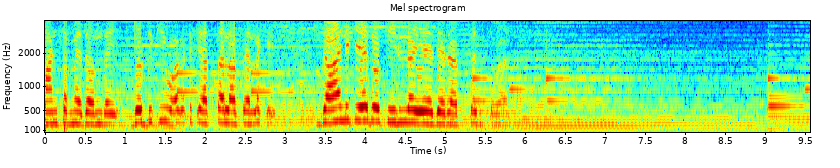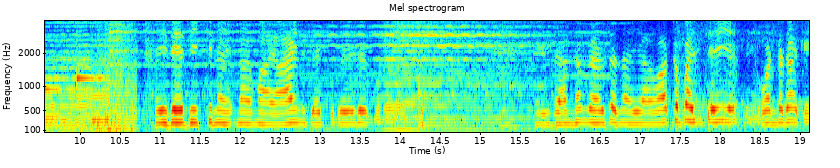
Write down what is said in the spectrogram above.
మంచం మీద ఉంది. దొడ్డుకి ఒకటికి ఎత్తాలి ఆ పిల్లకి. దానికి ఏదో ఒక ఇల్లు ఏదో రప్పించవాలి ఇదే దిక్కిన మా ఆయన చచ్చిపోయాడు ఇప్పుడు ఈ దండం పెడుతున్నాయ్యా ఒక్క పని చెయ్యండి. వండడానికి.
